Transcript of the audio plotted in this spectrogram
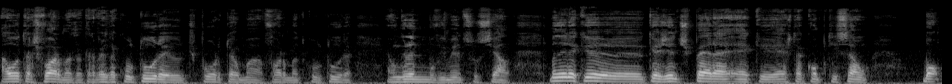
há outras formas, através da cultura, o desporto é uma forma de cultura, é um grande movimento social. De maneira que que a gente espera é que esta competição, bom,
